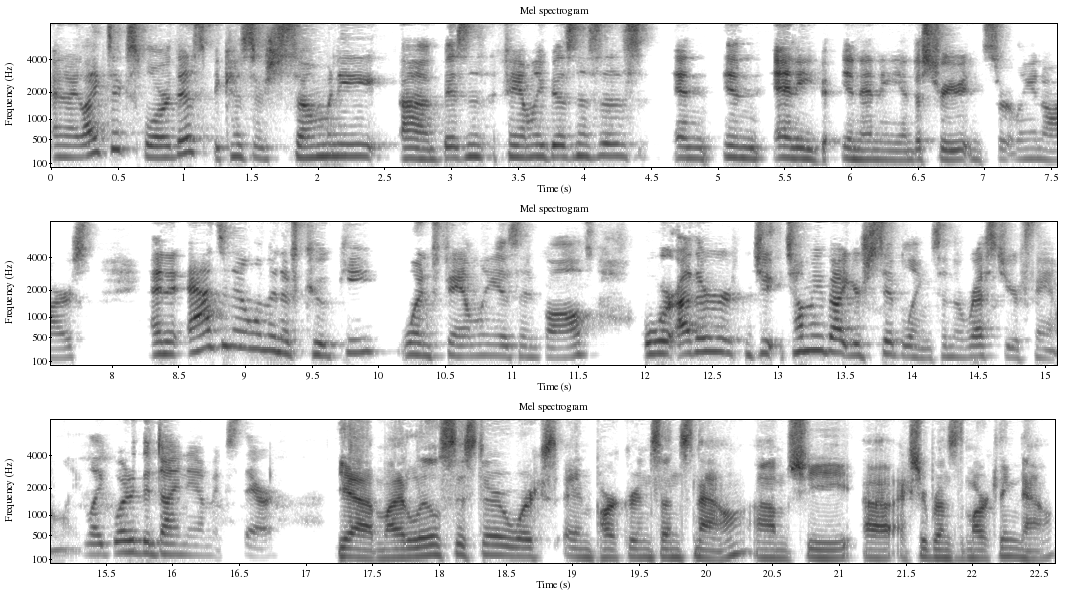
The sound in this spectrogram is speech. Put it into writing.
and I like to explore this because there's so many uh, business family businesses in in any in any industry and certainly in ours, and it adds an element of kooky when family is involved. Or other, tell me about your siblings and the rest of your family. Like, what are the dynamics there? Yeah, my little sister works in Parker and Sons now. Um, she uh, actually runs the marketing now.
